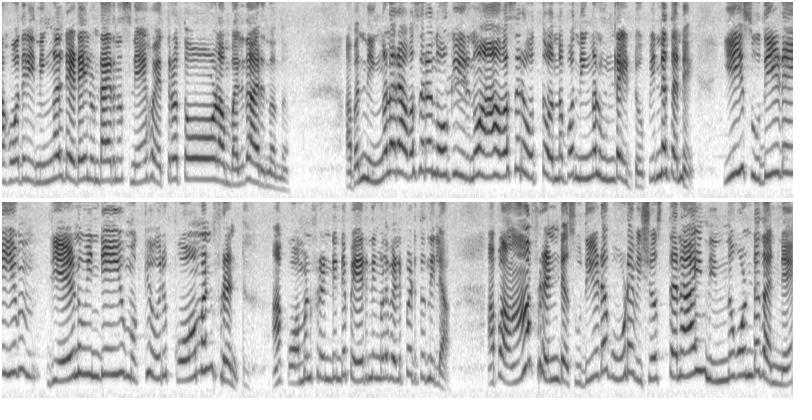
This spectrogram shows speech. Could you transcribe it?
സഹോദരി നിങ്ങളുടെ ഇടയിൽ ഉണ്ടായിരുന്ന സ്നേഹം എത്രത്തോളം വലുതായിരുന്നെന്ന്. അപ്പം നിങ്ങളൊരു അവസരം നോക്കിയിരുന്നു. ആ അവസരം ഒത്തു വന്നപ്പോൾ നിങ്ങൾ ഉണ്ടയിട്ടു. പിന്നെ തന്നെ ഈ സുധിയുടെയും രേണുവിന്റെയും ഒക്കെ ഒരു കോമൺ ഫ്രണ്ട് ആ കോമൺ ഫ്രണ്ടിന്റെ പേര് നിങ്ങൾ വെളിപ്പെടുത്തുന്നില്ല. അപ്പോൾ ആ ഫ്രണ്ട് സുധിയുടെ കൂടെ വിശ്വസ്തനായി നിന്നുകൊണ്ട് തന്നെ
